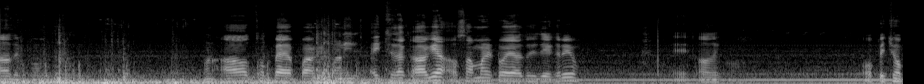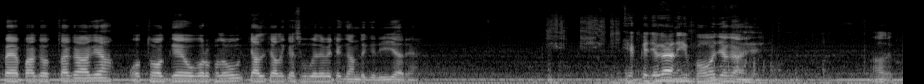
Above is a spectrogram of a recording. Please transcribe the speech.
ਆਹ ਦੇਖੋ। ਹੁਣ ਆਹ ਉੱਥੋਂ ਪੈਪ ਪਾ ਕੇ ਪਾਣੀ ਇੱਥੇ ਤੱਕ ਆ ਗਿਆ ਉਹ ਸਾਹਮਣੇ ਟੋਇਆ ਤੁਸੀਂ ਦੇਖ ਰਹੇ ਹੋ। ਇਹ ਆਹ ਦੇਖੋ। ਉਹ ਪਿੱਛੋਂ ਪੈਪ ਪਾ ਕੇ ਉੱਥੇ ਤੱਕ ਆ ਗਿਆ। ਉੱਥੋਂ ਅੱਗੇ ਓਵਰਫਲੋ ਚੱਲ ਚੱਲ ਕੇ ਸੂਏ ਦੇ ਵਿੱਚ ਗੰਦ ਗਿਰੀ ਜਾ ਰਿਹਾ। ਇੱਕ ਜਗ੍ਹਾ ਨਹੀਂ, ਬਹੁਤ ਜਗ੍ਹਾ ਇਹ। ਆਹ ਦੇਖੋ।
